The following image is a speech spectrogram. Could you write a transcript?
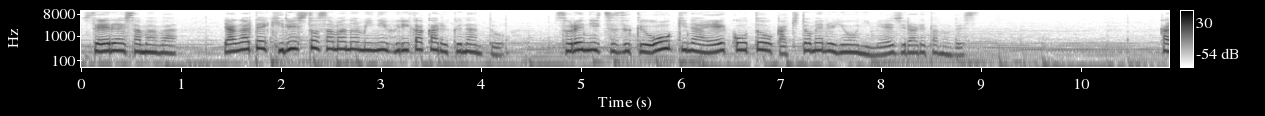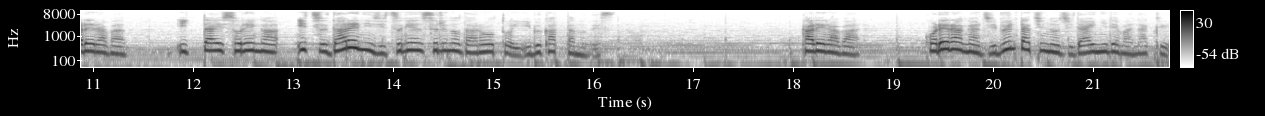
聖霊様はやがてキリスト様の身に降りかかる苦難とそれに続く大きな栄光とを書き留めるように命じられたのです。彼らは一体それがいつ誰に実現するのだろうといぶかったのです。彼らはこれらが自分たちの時代にではなく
